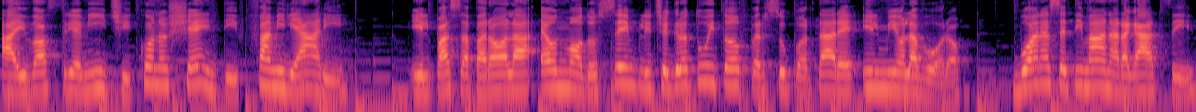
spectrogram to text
ai vostri amici, conoscenti, familiari. Il passaparola è un modo semplice e gratuito per supportare il mio lavoro. Buona settimana ragazzi!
